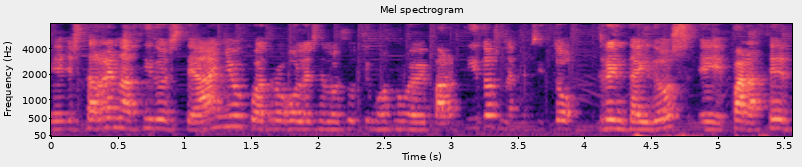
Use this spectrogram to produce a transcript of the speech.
está renacido este año, cuatro goles en los últimos nueve partidos, necesitó 32 eh, para hacer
